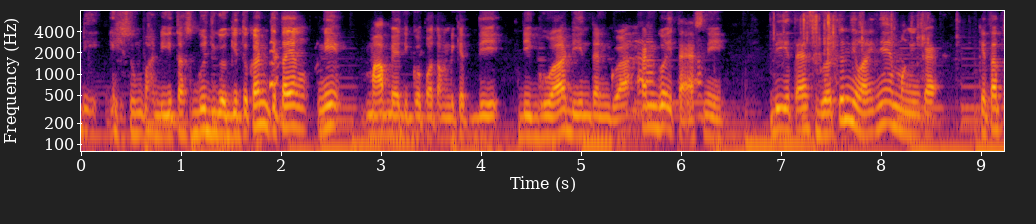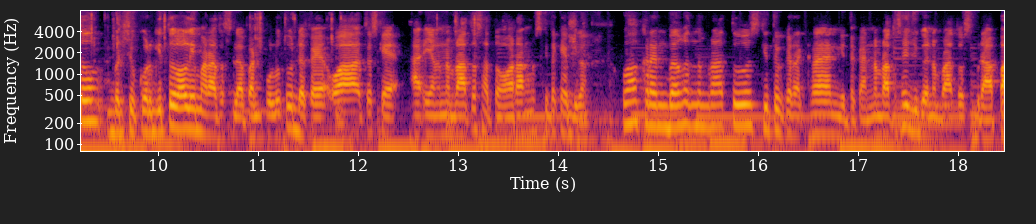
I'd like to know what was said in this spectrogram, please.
di, ih, sumpah di ITAS gue juga gitu kan kita yang ini maaf ya di gue potong dikit di di gua di inten gua kan gue ITS nih di ITS gue tuh nilainya emang yang kayak kita tuh bersyukur gitu loh 580 tuh udah kayak wah terus kayak yang 600 satu orang terus kita kayak bilang wah keren banget 600 gitu keren keren gitu kan. 600 nya juga 600 berapa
